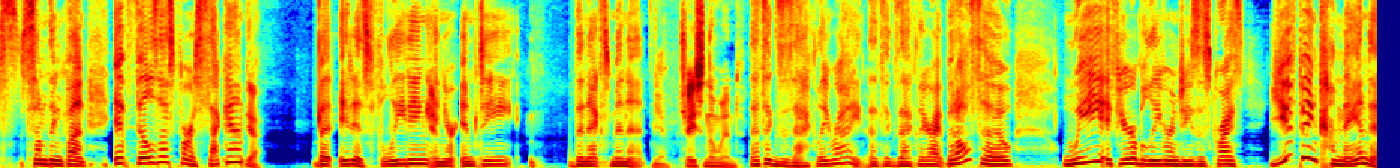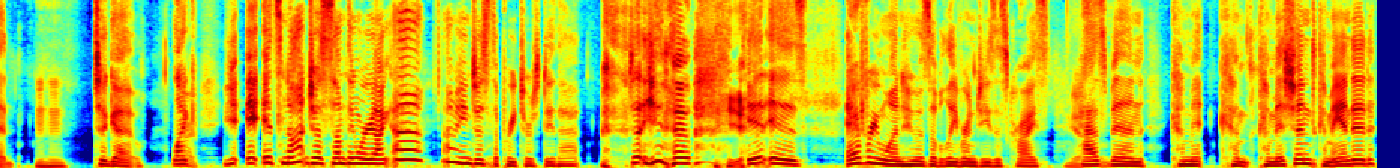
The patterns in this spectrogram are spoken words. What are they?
something fun. It fills us for a second, Yeah. but it is fleeting, Yeah. and you're empty the next minute. Yeah. Chasing the wind. That's exactly right. Yeah. That's exactly right. But also, we, if you're a believer in Jesus Christ, you've been commanded Mm-hmm. to go. Like Right. y it's not just something where you're like, ah, I mean, just the preachers do that. You know, yeah. it is Everyone who is a believer in Jesus Christ Yeah. has been commi- com- commissioned, commanded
